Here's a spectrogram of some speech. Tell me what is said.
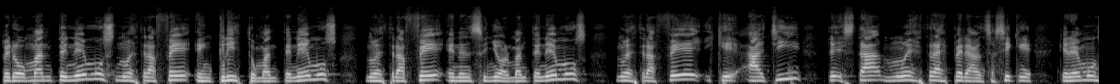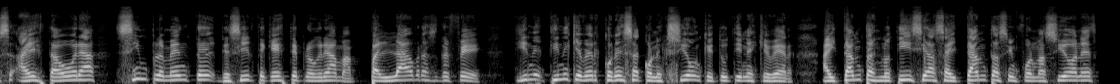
pero mantenemos nuestra fe en Cristo, mantenemos nuestra fe en el Señor, mantenemos nuestra fe y que allí está nuestra esperanza. Así que queremos a esta hora simplemente decirte que este programa, Palabras de Fe, tiene, tiene, que ver con esa conexión que tú tienes que ver. Hay tantas noticias, hay tantas informaciones,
